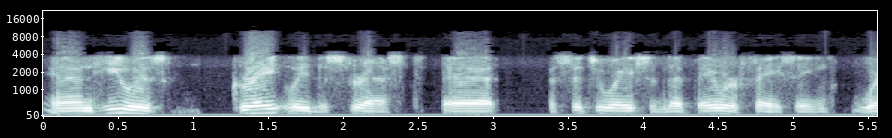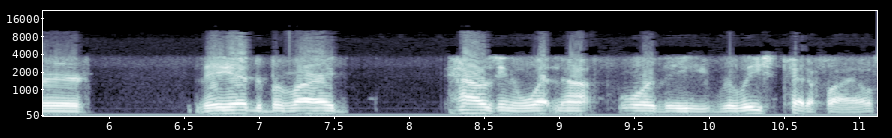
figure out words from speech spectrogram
and he was greatly distressed at a situation that they were facing where they had to provide housing and whatnot for the released pedophiles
